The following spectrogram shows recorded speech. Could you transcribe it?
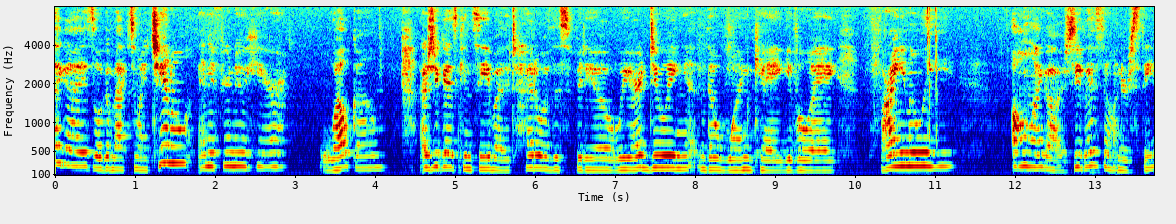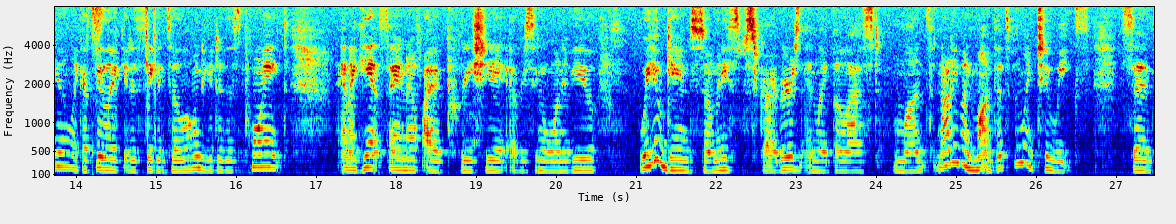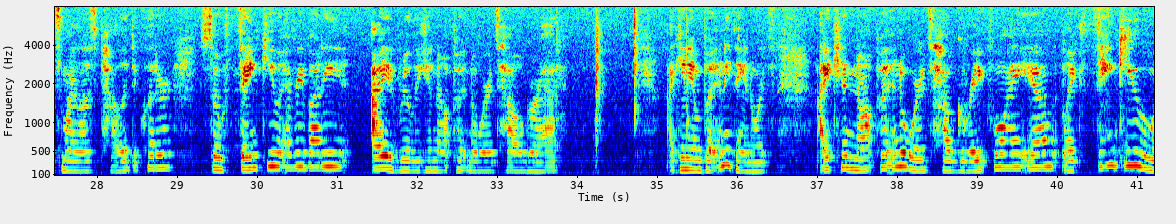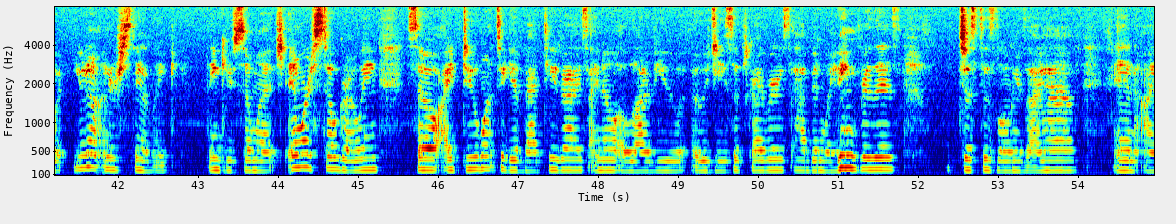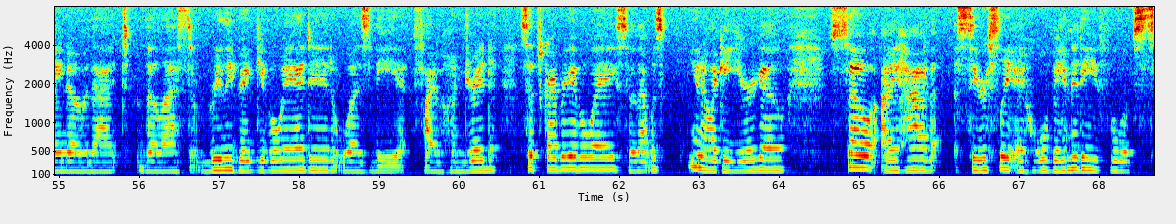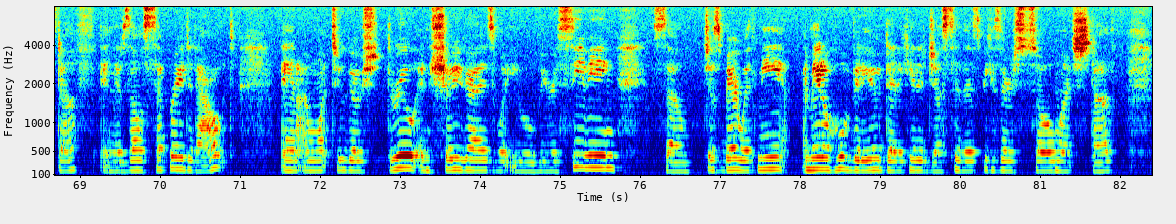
Hi guys, welcome back to my channel, and if you're new here, welcome. As you guys can see by the title of this video, we are doing the 1k giveaway, finally. Oh my gosh, you guys don't understand, like I feel like it has taken so long to get to this point, and I can't say enough, I appreciate every single one of you. We have gained so many subscribers in like the last month, not even month, it's been like two weeks since my last palette declutter. So thank you everybody. I really cannot put into words how glad. I can't even put anything into words. I cannot put into words how grateful I am. Like thank you. You don't understand. Like thank you so much. And we're still growing. So I do want to give back to you guys. I know a lot of you OG subscribers have been waiting for this just as long as I have and I know that the last really big giveaway I did was the 500 subscriber giveaway so that was you know like a year ago so I have seriously a whole vanity full of stuff and it's all separated out and I want to go through and show you guys what you will be receiving so just bear with me. I made a whole video dedicated just to this because there's so much stuff.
